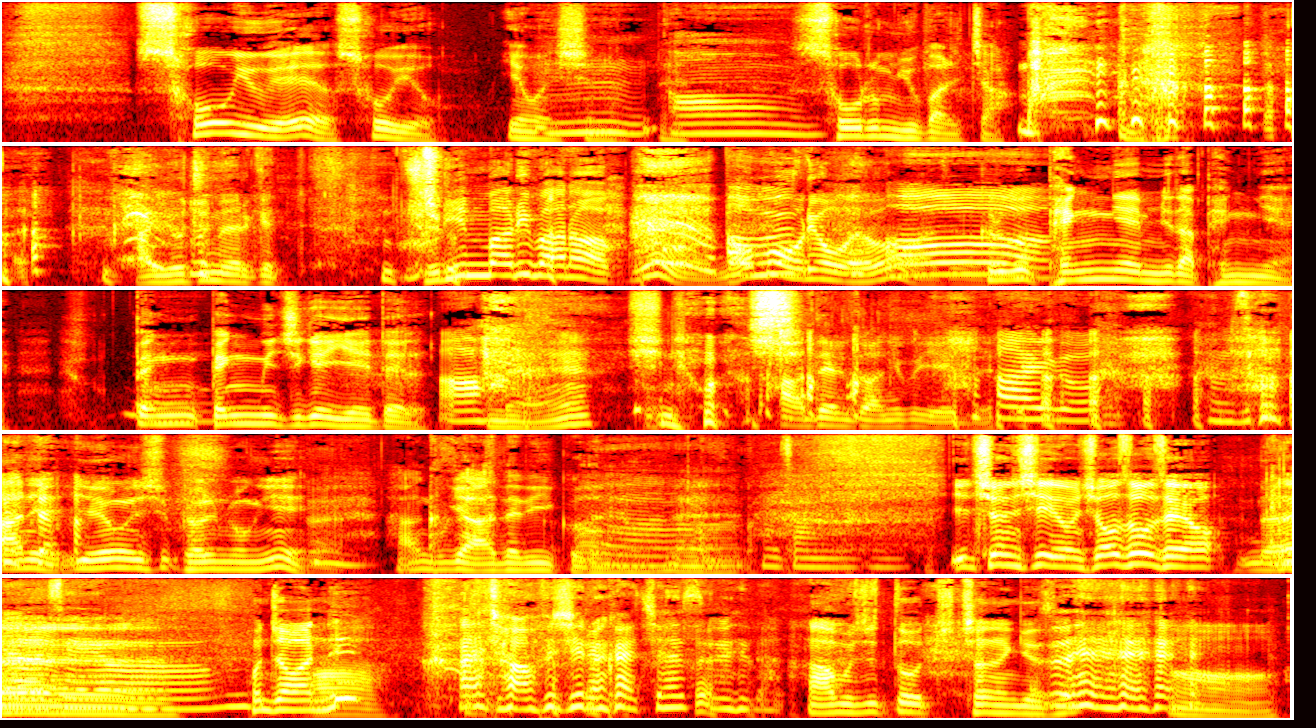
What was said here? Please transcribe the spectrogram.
소유예요, 소유. 예원 씨는. 음, 네. 어. 소름 유발자. 아, 요즘에 이렇게 줄임말이 많아갖고 너무 어, 어려워요. 어. 그리고 백예입니다, 백예. 백, 백뮤직의 예델. 아. 네. 신예원 씨. 아델도 아니고 예델. 아이고. 감사합니다. 아니, 예원 씨 별명이 한국의 아델이 있거든요. 아, 네. 감사합니다. 이천 씨, 예원 씨, 어서오세요. 네. 안녕하세요. 혼자 왔니? 아, 아, 저 아버지랑 같이 왔습니다. 아버지 또 주차장 계세요? 네. 어.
